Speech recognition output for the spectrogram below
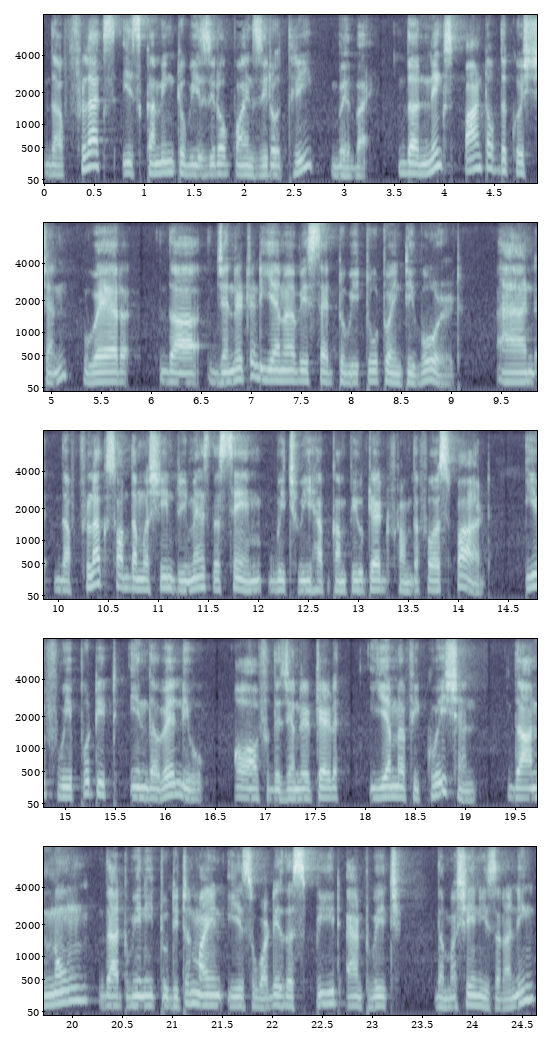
the flux is coming to be 0.03 Weber. The next part of the question where the generated EMF is said to be 220 volt and the flux of the machine remains the same which we have computed from the first part. If we put it in the value of the generated EMF equation, the unknown that we need to determine is what is the speed at which the machine is running.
